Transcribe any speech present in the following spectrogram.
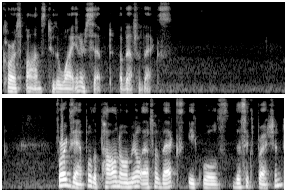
corresponds to the y-intercept of f of x. For example, the polynomial f of x equals this expression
